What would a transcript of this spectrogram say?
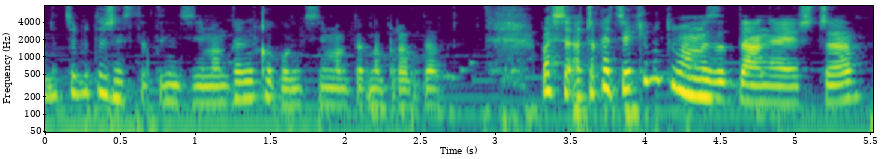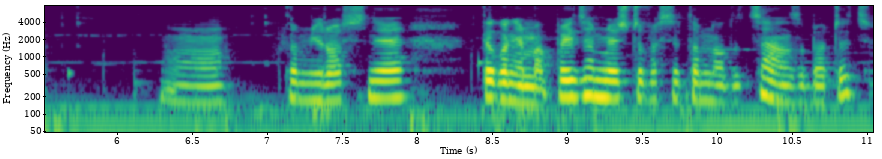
Dla ciebie też niestety nic nie mam. Dla nikogo nic nie mam tak naprawdę. Właśnie, a czekajcie, jakie my tu mamy zadania jeszcze? Hmm, to mi rośnie. Tego nie ma. Pojedziemy jeszcze właśnie tam nad ocean zobaczyć.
